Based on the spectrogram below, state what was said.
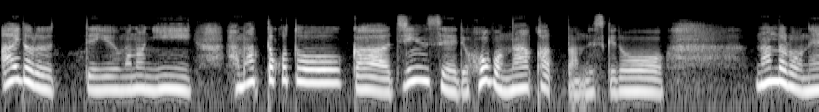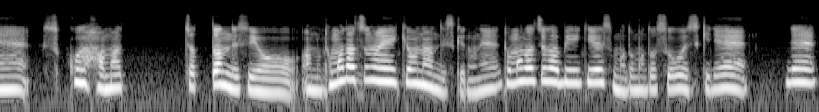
アイドルっていうものにハマったことが人生でほぼなかったんですけどなんだろうねすっごいハマっちゃったんですよ。あの友達の影響なんですけどね。友達が BTS もともとすごい好きでで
